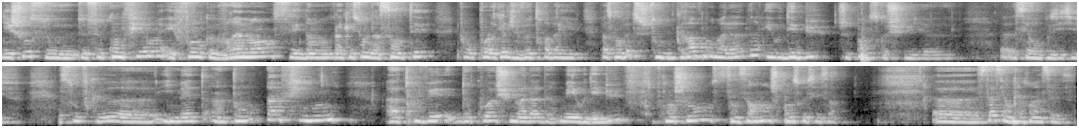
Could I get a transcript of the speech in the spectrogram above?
les choses se, confirment et font que vraiment c'est dans la question de la santé pour, laquelle je veux travailler. Parce qu'en fait je tombe gravement malade et au début je pense que je suis euh, euh, séropositif. Sauf que euh, ils mettent un temps infini à trouver de quoi je suis malade. Mais au début, franchement, sincèrement, je pense que c'est ça. Euh, ça, c'est en 96.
